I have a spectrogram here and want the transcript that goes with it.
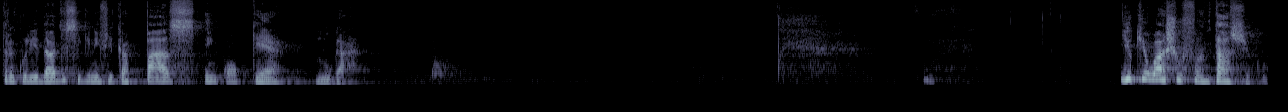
Tranquilidade significa paz em qualquer lugar. E o que eu acho fantástico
